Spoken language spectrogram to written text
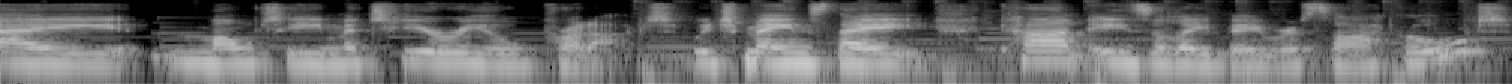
a multi-material product, which means they can't easily be recycled.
